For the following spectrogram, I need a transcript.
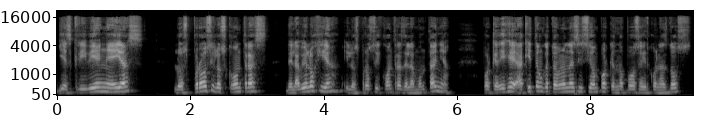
y escribí en ellas los pros y los contras de la biología y los pros y contras de la montaña, porque dije, aquí tengo que tomar una decisión porque no puedo seguir con las dos.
